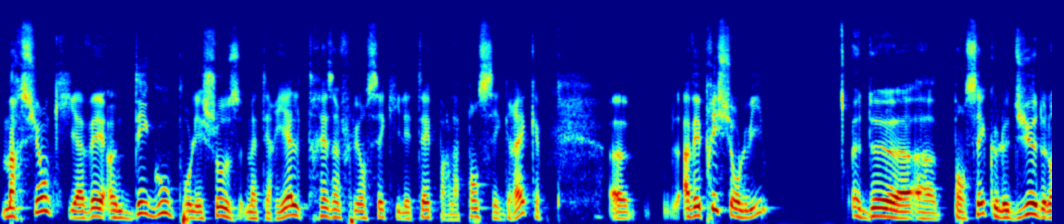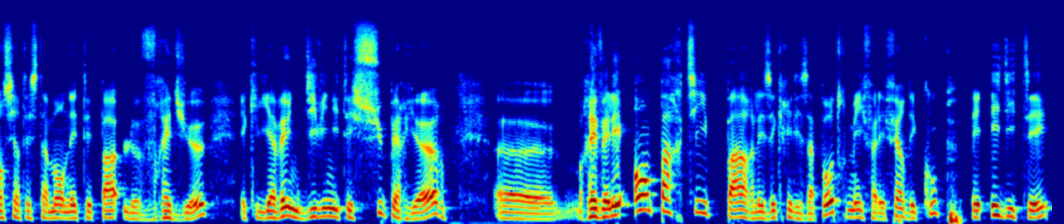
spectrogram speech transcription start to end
Marcion, qui avait un dégoût pour les choses matérielles, très influencé qu'il était par la pensée grecque, avait pris sur lui de euh, euh, penser que le Dieu de l'Ancien Testament n'était pas le vrai Dieu et qu'il y avait une divinité supérieure révélée en partie par les écrits des apôtres, mais il fallait faire des coupes et éditer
